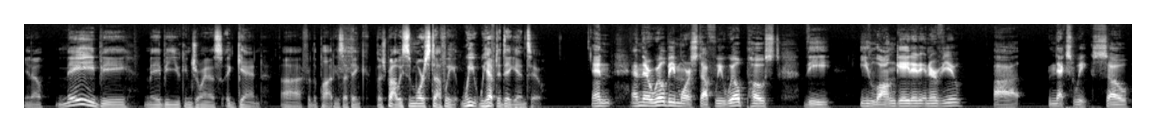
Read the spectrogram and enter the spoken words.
you know maybe maybe you can join us again uh, for the pod because I think there's probably some more stuff we we we have to dig into. and and there will be more stuff. We will post the elongated interview uh, next week. So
